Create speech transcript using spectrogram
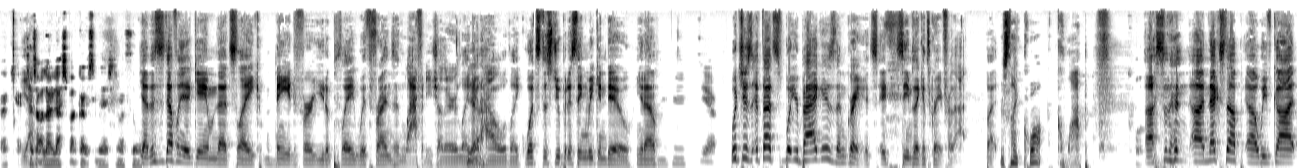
Okay. Yeah. Turns out I know less about Goat Simulator than I thought. Yeah, this is definitely a game that's like made for you to play with friends and laugh at each other, like Yeah. at how like what's the stupidest thing we can do, you know? hmm Yeah. Which is if that's what your bag is, then great. It's it seems like it's great for that. But It's like QWOP. QWOP. Uh, so then, uh, next up, uh, we've got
